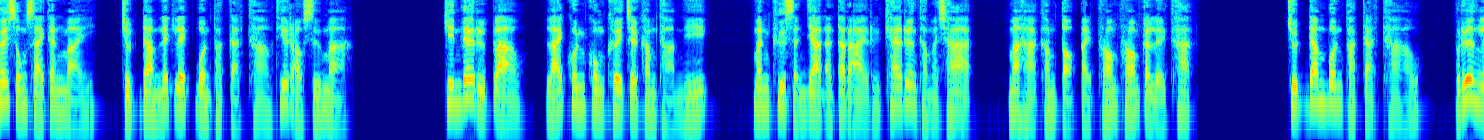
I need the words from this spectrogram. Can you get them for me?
เคยสงสัยกันไหม จุดดำเล็กๆ บนผักกาดขาวที่เราซื้อมา กินได้หรือเปล่า หลายคนคงเคยเจอคำถามนี้ มันคือสัญญาณอันตรายหรือแค่เรื่องธรรมชาติ มาหาคำตอบไปพร้อมๆ กันเลยค่ะ จุดดำบนผักกาดขาว เรื่องเ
